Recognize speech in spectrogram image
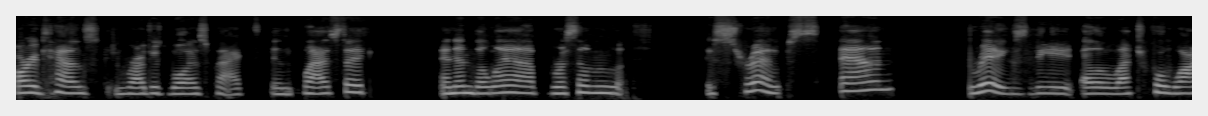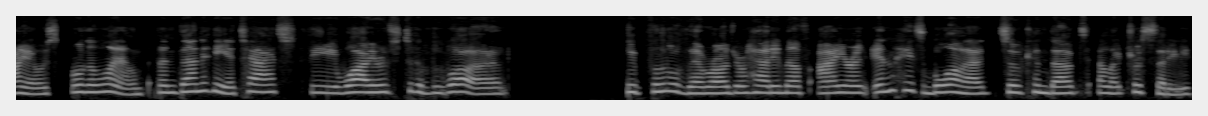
or it has Roger's was packed in plastic, and in the lab were some strips and rigs the electrical wires on the lamp, and then he attached the wires to the blood he proved that Roger had enough iron in his blood to conduct electricity.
